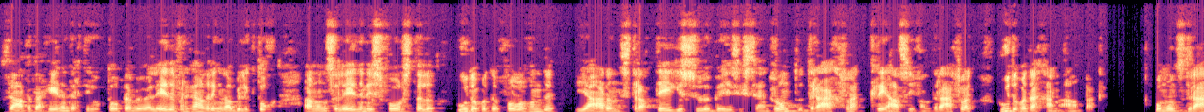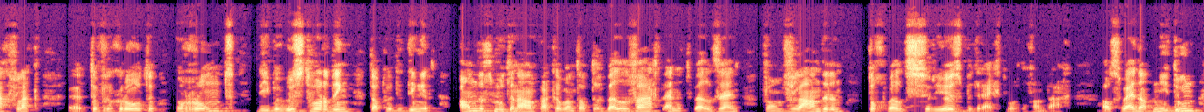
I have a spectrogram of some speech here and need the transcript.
zaterdag 31 oktober hebben we ledenvergadering. En dan wil ik toch aan onze leden eens voorstellen hoe dat we de volgende jaren strategisch zullen bezig zijn. Rond draagvlak, creatie van draagvlak, hoe dat we dat gaan aanpakken. Om ons draagvlak eh, te vergroten rond die bewustwording dat we de dingen anders moeten aanpakken, want dat de welvaart en het welzijn van Vlaanderen toch wel serieus bedreigd worden vandaag. Als wij dat niet doen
